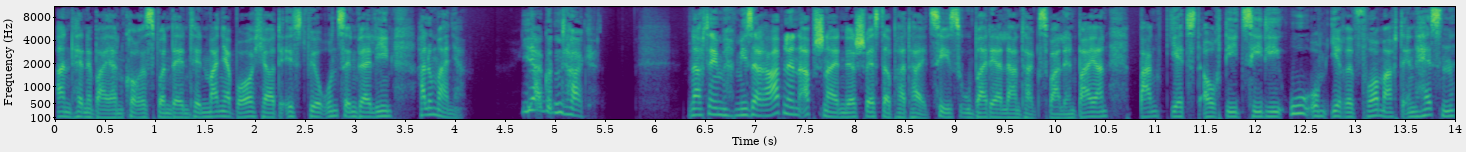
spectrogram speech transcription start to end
Antenne Bayern Korrespondentin Manja Borchardt ist für uns in Berlin. Hallo Manja. Ja, guten Tag. Nach dem miserablen Abschneiden der Schwesterpartei CSU bei der Landtagswahl in Bayern bangt jetzt auch die CDU um ihre Vormacht in Hessen.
